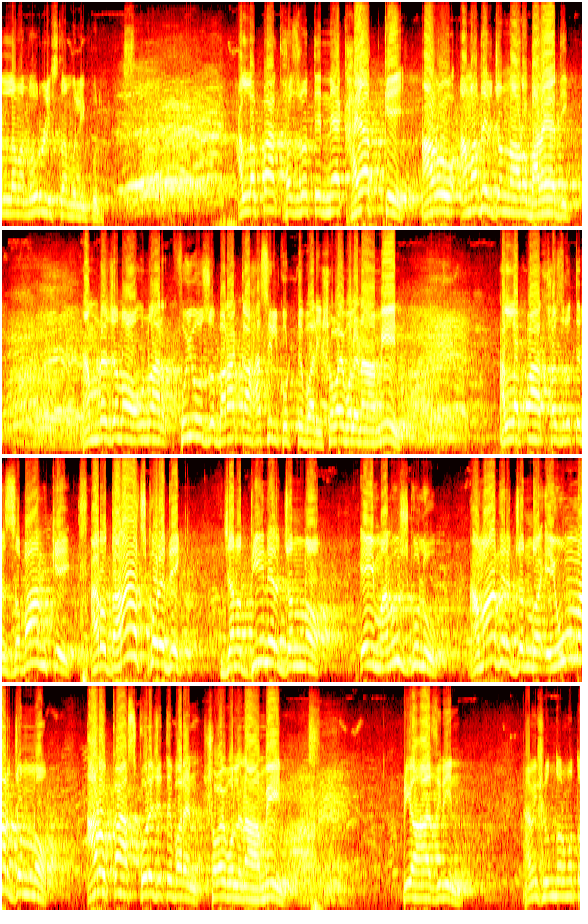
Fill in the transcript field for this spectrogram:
আল্লামা নুরুল ইসলাম অলিপুরি। আল্লাহ পাক হজরতের নেক হায়াতকে আরও আমাদের জন্য আরও বাড়াইয়া দিক। আমরা যেন ওনার ফুয়ুজ বারাকা হাসিল করতে পারি। সবাই বলে না আমিন। আল্লাহ পাক হজরতের জবানকে আরও দারাজ করে দিক, যেন দিনের জন্য এই মানুষগুলো আমাদের জন্য, এই উম্মার জন্য আরও কাজ করে যেতে পারেন। সবাই বলে না আমিন। প্রিয় হাজিরিন, আমি সুন্দর মতো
